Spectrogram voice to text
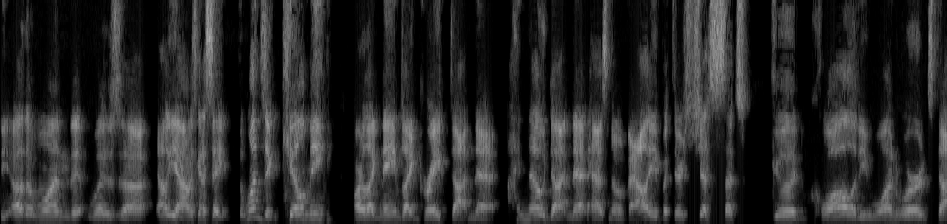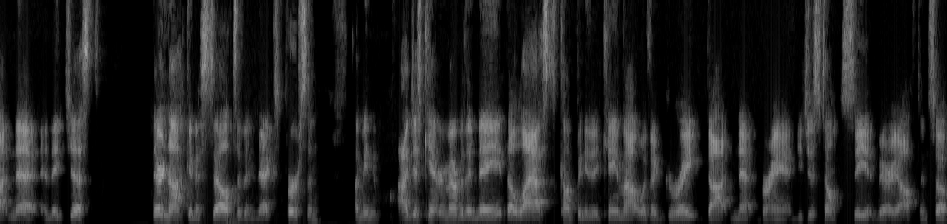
the other one that was, uh, oh yeah, I was gonna say the ones that kill me are like names like grape.net. I know .net has no value, but there's just such good quality one words.net and they just they're not going to sell to the next person. I mean, I just can't remember the name the last company that came out with a great .net brand. You just don't see it very often. So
